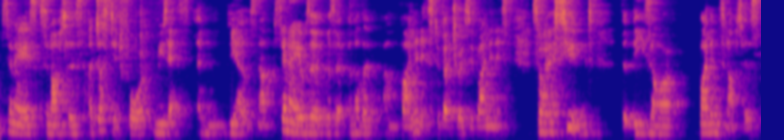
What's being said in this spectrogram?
Senaillé's sonatas adjusted for musettes and viols. Now, Senaillé was, a, was a, another um, violinist, a virtuoso violinist. So I assumed that these are violin sonatas,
